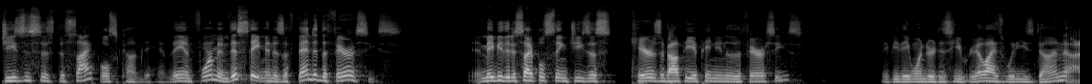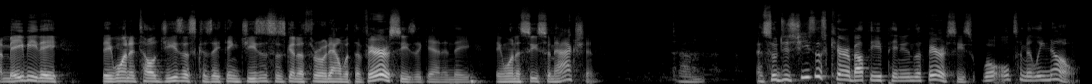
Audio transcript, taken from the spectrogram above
Jesus' disciples come to him. They inform him this statement has offended the Pharisees. Maybe the disciples think Jesus cares about the opinion of the Pharisees. Maybe they wonder, does he realize what he's done? Uh, maybe they, they want to tell Jesus because they think Jesus is going to throw down with the Pharisees again and they, they want to see some action. Um, and so, does Jesus care about the opinion of the Pharisees? Well, ultimately, no.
